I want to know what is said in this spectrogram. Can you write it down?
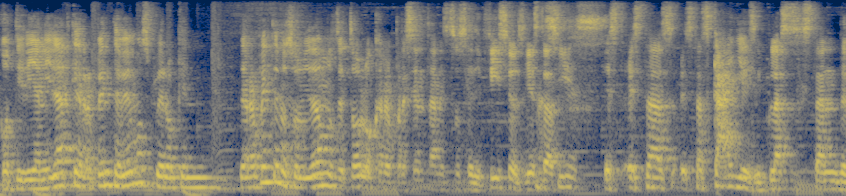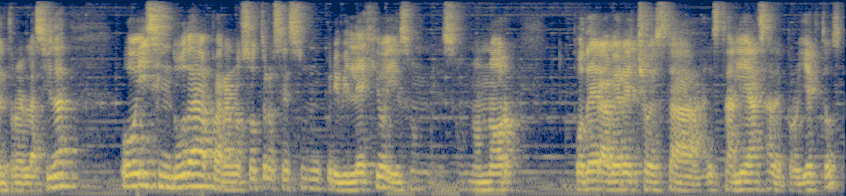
cotidianidad que de repente vemos, pero que de repente nos olvidamos de todo lo que representan estos edificios y estas, es. est- estas, estas calles y plazas que están dentro de la ciudad. Hoy sin duda para nosotros es un privilegio y es un, es un honor poder haber hecho esta, esta alianza de proyectos.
